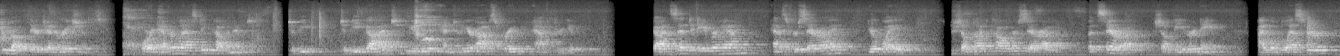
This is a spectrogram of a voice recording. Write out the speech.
throughout their generations, for an everlasting covenant to be, to be God to you and to your offspring after you. God said to Abraham, As for Sarai, your wife, you shall not call her Sarah, but Sarah shall be her name. I will bless her,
